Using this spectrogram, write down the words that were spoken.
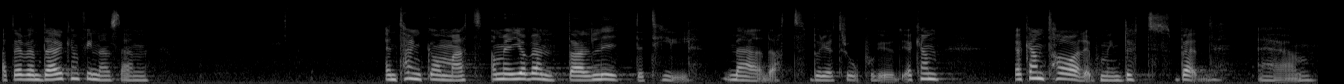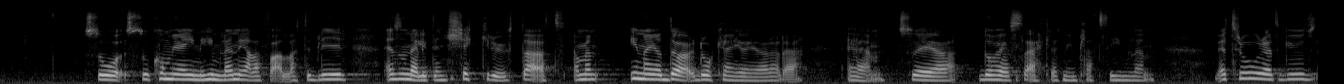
att även där kan finnas en, en tanke om att ja, men jag väntar lite till med att börja tro på Gud. Jag kan, jag kan ta det på min dödsbädd. Ehm, så, så kommer jag in i himlen i alla fall. Att det blir en sån där liten checkruta att ja, men innan jag dör, då kan jag göra det. Um, så är jag, då har jag säkrat min plats i himlen. Men jag tror att Gud,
